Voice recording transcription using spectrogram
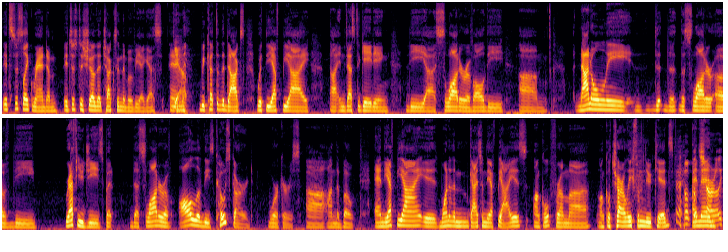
It's just like random. It's just to show that Chuck's in the movie, I guess. And Yeah. we cut to the docks with the FBI uh, investigating the uh, slaughter of all the. Um, not only the, the the slaughter of the refugees, but the slaughter of all of these Coast Guard workers uh, on the boat. And the FBI is one of the guys from the FBI is Uncle from uh, Uncle Charlie from New Kids. Uncle and then Charlie.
